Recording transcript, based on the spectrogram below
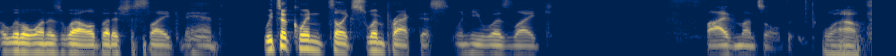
a, little one as well, but it's just like man, we took Quinn to like swim practice when he was like five months old. Wow.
